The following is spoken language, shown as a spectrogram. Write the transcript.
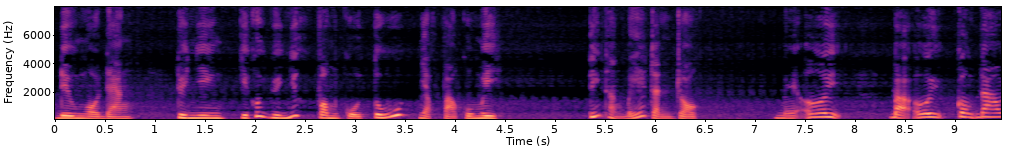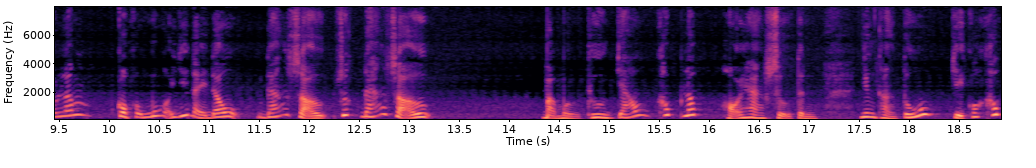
đều ngồi đàn, tuy nhiên chỉ có duy nhất vong của Tú nhập vào cô Mi. Tiếng thằng bé rành rọt, Mẹ ơi, bà ơi, con đau lắm, con không muốn ở dưới này đâu, đáng sợ, rất đáng sợ. Bà Mừng thương cháu, khóc lóc, hỏi han sự tình, nhưng thằng Tú chỉ có khóc.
